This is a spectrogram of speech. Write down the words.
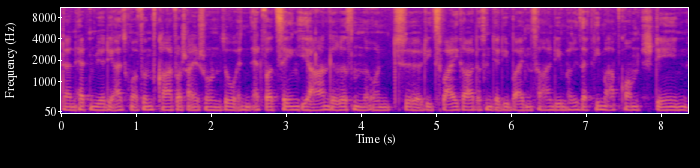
dann hätten wir die 1,5 Grad wahrscheinlich schon so in etwa zehn Jahren gerissen. Und äh, die 2 Grad, das sind ja die beiden Zahlen, die im Pariser Klimaabkommen stehen,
